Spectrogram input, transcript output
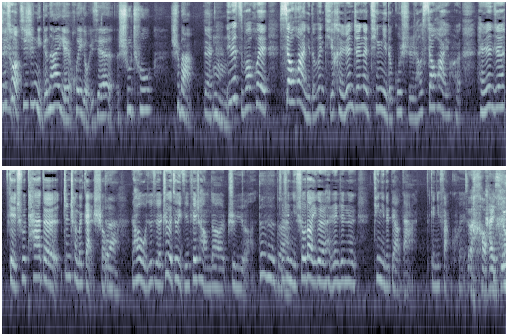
没错，其实你跟他也会有一些输出，是吧？对，嗯，因为子豹会消化你的问题，很认真的听你的故事，然后消化一会儿，很认真给出他的真诚的感受。对，然后我就觉得这个就已经非常的治愈了。对对对，就是你收到一个人很认真的听你的表达。给你反馈，好害羞，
